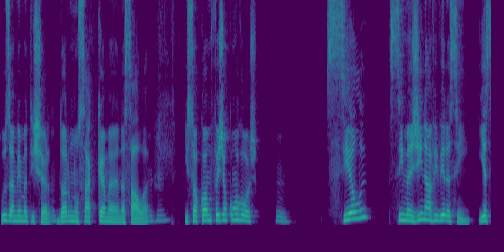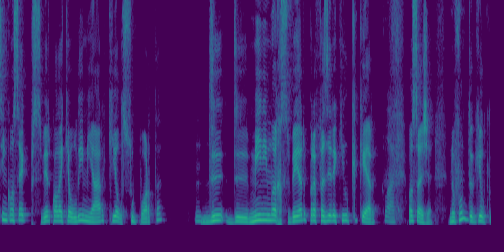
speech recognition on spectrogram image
usa a mesma t-shirt, uhum. dorme num saco de cama na sala uhum. e só come feijão com arroz. Hum. Se ele se imagina a viver assim e assim consegue perceber qual é que é o limiar que ele suporta uhum. de, de mínimo a receber para fazer aquilo que quer. Claro. Ou seja, no fundo, aquilo que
